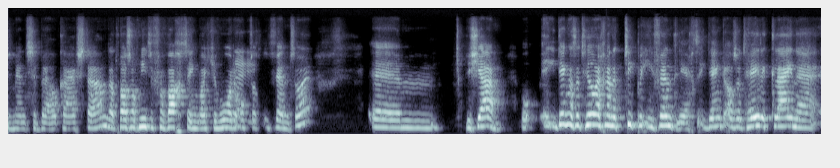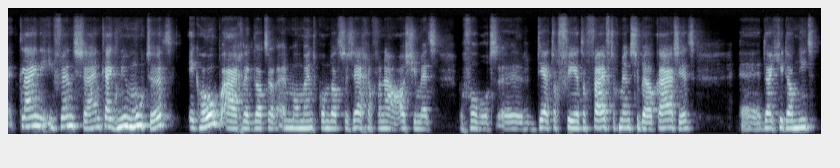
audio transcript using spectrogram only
10.000 mensen bij elkaar staan. Dat was ook niet de verwachting wat je hoorde nee. op dat event hoor. Um, dus ja, ik denk dat het heel erg aan het type event ligt. Ik denk als het hele kleine, kleine events zijn. Kijk, nu moet het. Ik hoop eigenlijk dat er een moment komt dat ze zeggen van nou, als je met bijvoorbeeld uh, 30, 40, 50 mensen bij elkaar zit, uh, dat je dan niet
